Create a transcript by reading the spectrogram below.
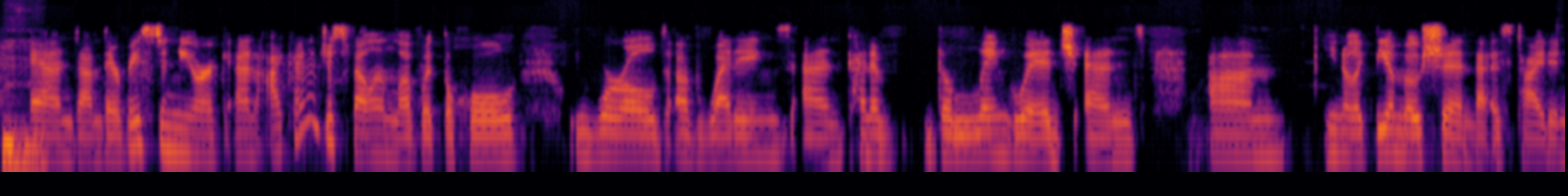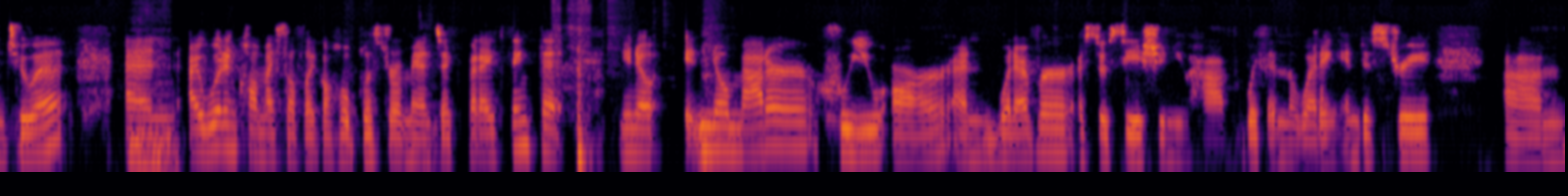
Mhm. and um, they're based in New York. And I kind of just fell in love with the whole world of weddings and kind of the language and, um, you know, like the emotion that is tied into it. And I wouldn't call myself like a hopeless romantic, but I think that, you know, it, no matter who you are and whatever association you have within the wedding industry, um,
